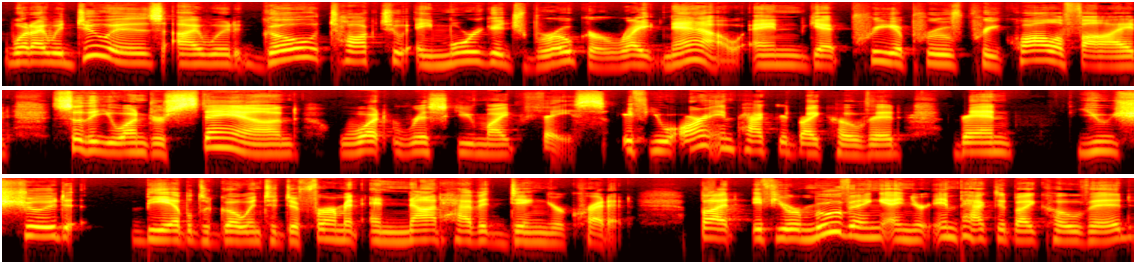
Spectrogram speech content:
What I would do is I would go talk to a mortgage broker right now and get pre approved, pre qualified so that you understand what risk you might face. If you are impacted by COVID, then you should be able to go into deferment and not have it ding your credit. But if you're moving and you're impacted by COVID,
